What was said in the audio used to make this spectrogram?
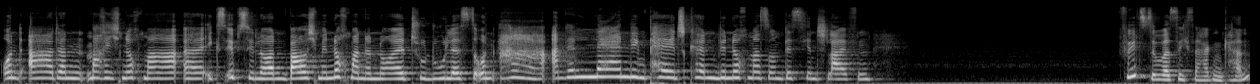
und ah, dann mache ich nochmal äh, XY, baue ich mir nochmal eine neue To-Do-Liste und ah, an der Landingpage können wir nochmal so ein bisschen schleifen. Fühlst du, was ich sagen kann?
